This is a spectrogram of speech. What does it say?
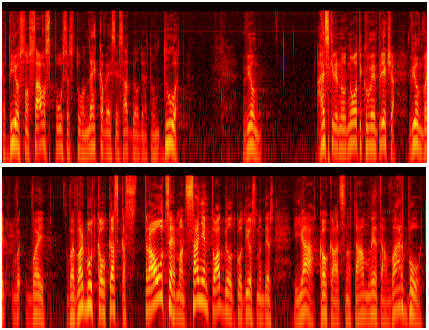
ka Dievs no savas puses to nekavēsies atbildēt un dot. Vilni aizskrien no notikumiem priekšā. Vilni, vai, vai, vai, vai varbūt kaut kas, kas traucē man saņemt to atbildi, ko Dievs man devis? Jā, kaut kādas no tām lietām var būt.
